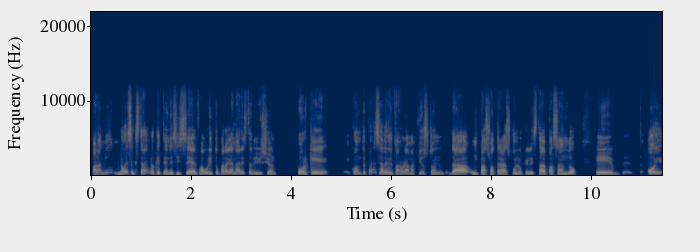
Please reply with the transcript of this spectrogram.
Para mí no es extraño que Tennessee sea el favorito para ganar esta división, porque cuando te pones a ver el panorama, Houston da un paso atrás con lo que le está pasando. Eh, hoy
